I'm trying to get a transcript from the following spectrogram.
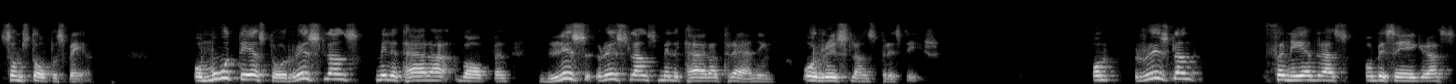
som står på spel. Och mot det står Rysslands militära vapen, Rysslands militära träning och Rysslands prestige. Om Ryssland förnedras och besegras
